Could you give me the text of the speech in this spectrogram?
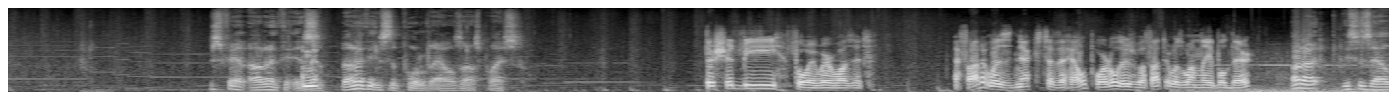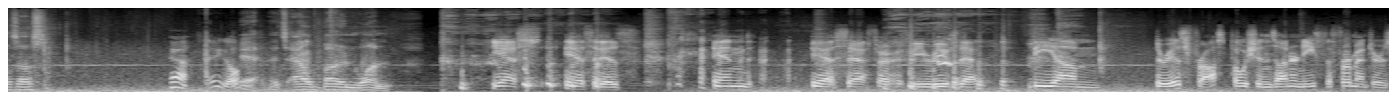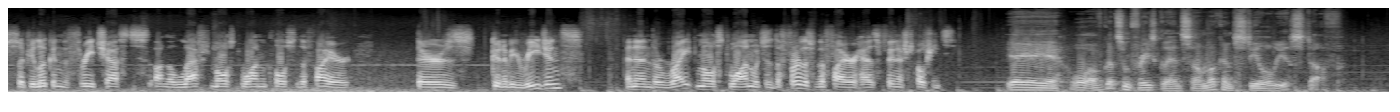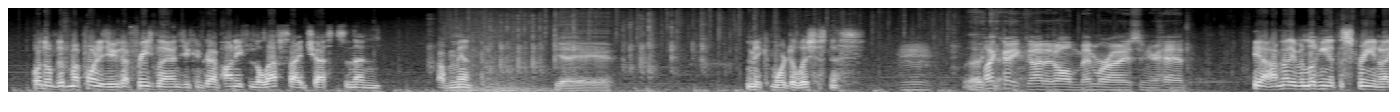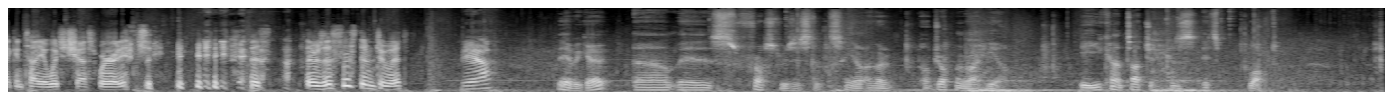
Just found. I don't think this. Is, I don't think this is the portal to Alzar's place. There should be. Boy, where was it? I thought it was next to the hell portal. There's. I thought there was one labeled there. Oh no, this is Alzar's. Yeah, there you go. Yeah, it's Albone One. Yes, yes, it is. And yes, after if you use that, the um, there is frost potions underneath the fermenters. So if you look in the three chests on the leftmost one close to the fire, there's going to be regents, and then the rightmost one, which is the furthest from the fire, has finished potions. Yeah, yeah, yeah. Well, I've got some freeze glands, so I'm not going to steal all your stuff. Well, no, but my point is, if you've got freeze glands, you can grab honey from the left side chests and then drop them in. Yeah, yeah, yeah. Make more deliciousness. Hmm. Okay. Like how you got it all memorized in your head. Yeah, I'm not even looking at the screen, and I can tell you which chest where it is. there's, there's a system to it. Yeah. There we go. Um, there's frost resistance. Hang on, I've got. To, I'll drop them right here. Yeah, you can't touch it because it's blocked.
